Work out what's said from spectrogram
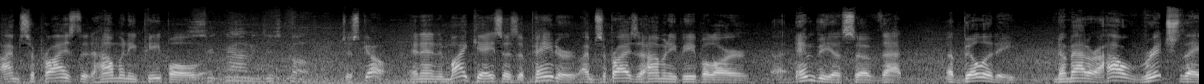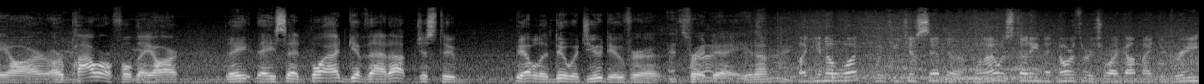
I'm surprised at how many people Sit down and just go. just go. And then in my case, as a painter, I'm surprised at how many people are uh, envious of that ability. No matter how rich they are or powerful they are, they, they said, boy, I'd give that up just to be able to do what you do for a, That's for right. a day, you know? Right. But you know what? What you just said there. When I was studying at Northridge, where I got my degree,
